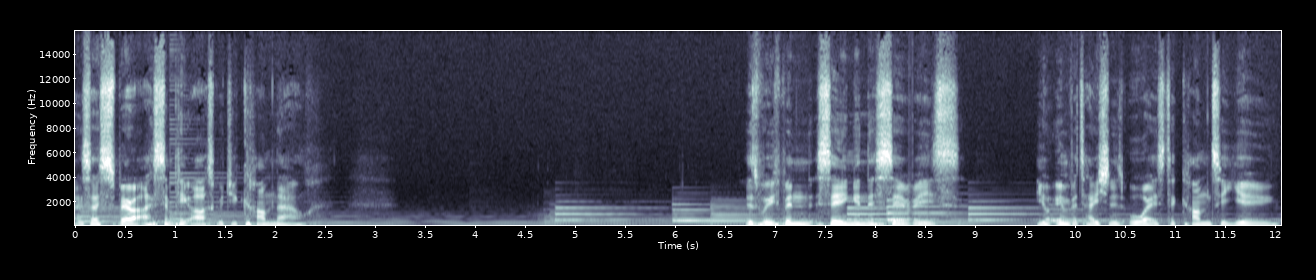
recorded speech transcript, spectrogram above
And so, Spirit, I simply ask, would you come now? As we've been seeing in this series, your invitation is always to come to you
